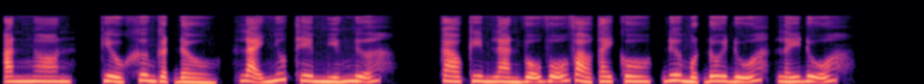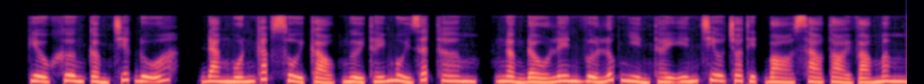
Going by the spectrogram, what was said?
Ăn ngon, Kiều Khương gật đầu, lại nhúc thêm miếng nữa. Cao Kim Lan vỗ vỗ vào tay cô, đưa một đôi đũa, lấy đũa. Kiều Khương cầm chiếc đũa, đang muốn gắp sủi cảo, người thấy mùi rất thơm, ngẩng đầu lên vừa lúc nhìn thấy Yến Chiêu cho thịt bò xào tỏi vào mâm,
